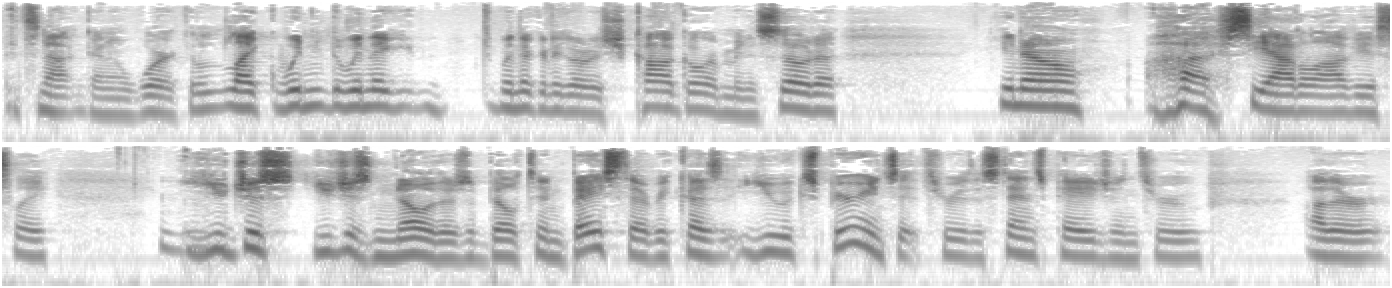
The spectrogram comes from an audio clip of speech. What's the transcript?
It's not going to work. Like when when they when they're going to go to Chicago or Minnesota, you know, uh, Seattle, obviously. You just you just know there's a built-in base there because you experience it through the Stens page and through other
